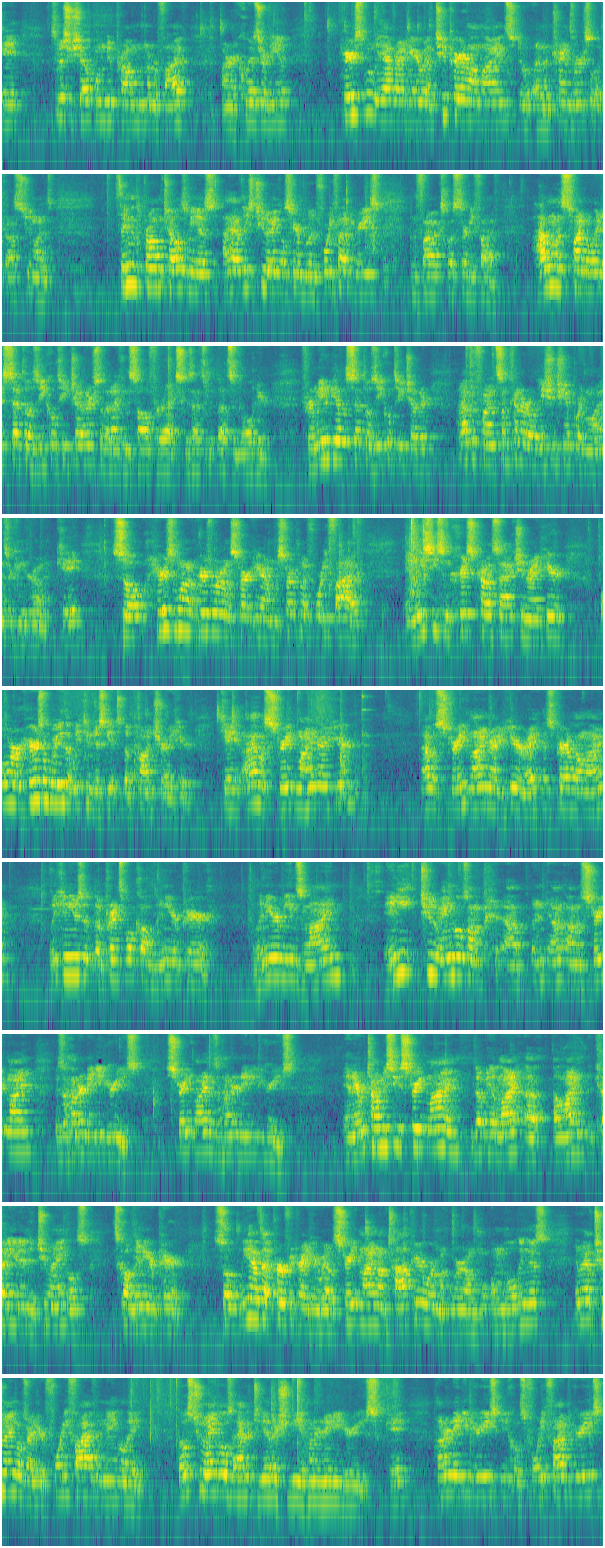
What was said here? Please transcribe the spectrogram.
Okay, so Mr. Schopp, I'm gonna do problem number five on our quiz review. Here's what we have right here. We have two parallel lines and a transversal across two lines. The thing that the problem tells me is I have these two angles here in blue, 45 degrees and 5x plus 35. I want to find a way to set those equal to each other so that I can solve for x, because that's, that's the goal here. For me to be able to set those equal to each other, I have to find some kind of relationship where the lines are congruent, okay? So here's one. Here's where I'm going to start here. I'm going to start with my 45, and we see some crisscross action right here. Or here's a way that we can just get to the punch right here. Okay, I have a straight line right here. I have a straight line right here, right? This parallel line. We can use the principle called linear pair. Linear means line. Any two angles on a, uh, on a straight line is 180 degrees. Straight line is 180 degrees. And every time we see a straight line, there'll be a line, uh, a line cutting it into two angles. It's called linear pair. So we have that perfect right here. We have a straight line on top here where, where I'm, I'm holding this. And we have two angles right here, 45 and angle 8. Those two angles added together should be 180 degrees, okay? 180 degrees equals 45 degrees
